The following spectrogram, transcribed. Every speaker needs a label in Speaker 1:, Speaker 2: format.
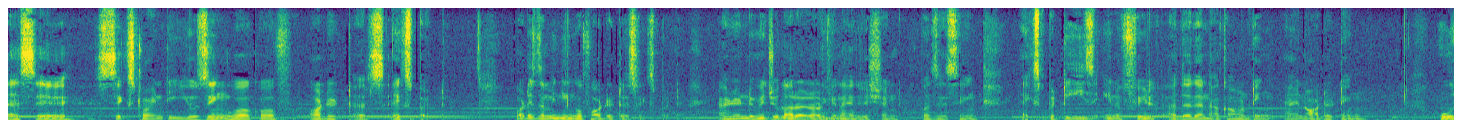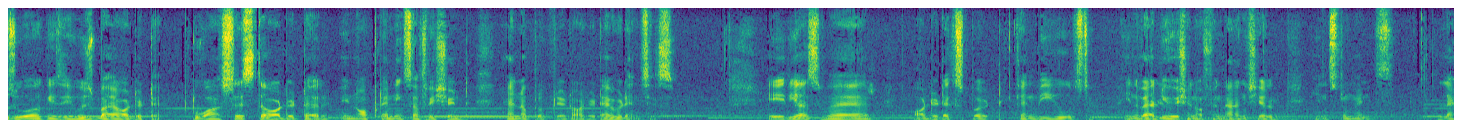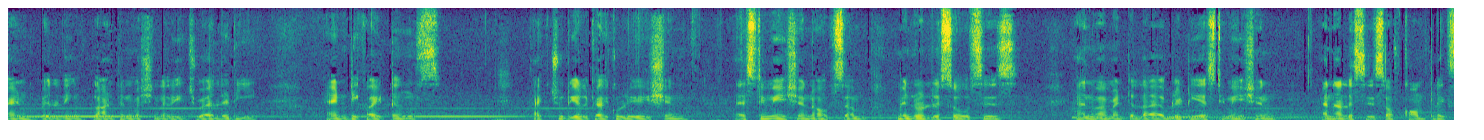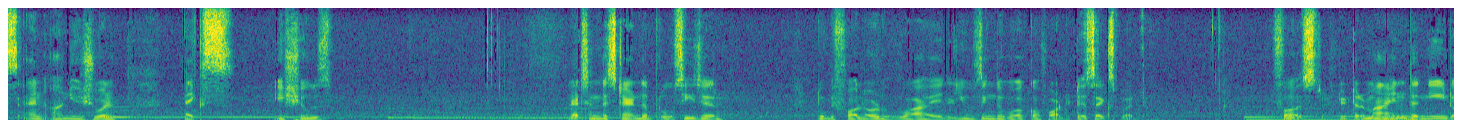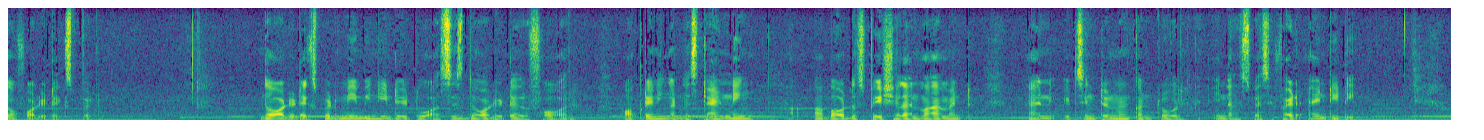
Speaker 1: SA 620 Using Work of Auditors Expert. What is the meaning of Auditors Expert? An individual or an organization possessing expertise in a field other than accounting and auditing, whose work is used by auditor to assist the auditor in obtaining sufficient and appropriate audit evidences. Areas where audit expert can be used in valuation of financial instruments land, building, plant and machinery, jewelry, antique items, actuarial calculation, estimation of some mineral resources, environmental liability estimation, analysis of complex and unusual tax issues. Let's understand the procedure to be followed while using the work of auditor's expert. First, determine the need of audit expert. The audit expert may be needed to assist the auditor for obtaining understanding about the spatial environment and its internal control in a specified entity.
